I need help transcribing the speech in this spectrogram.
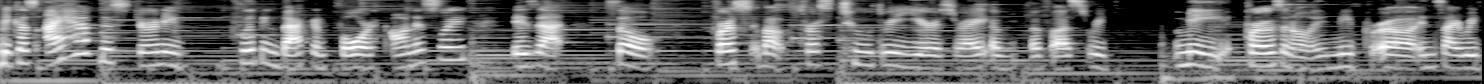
because I have this journey flipping back and forth honestly is that so first about first two three years right of, of us re- me personally me uh, inside re-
